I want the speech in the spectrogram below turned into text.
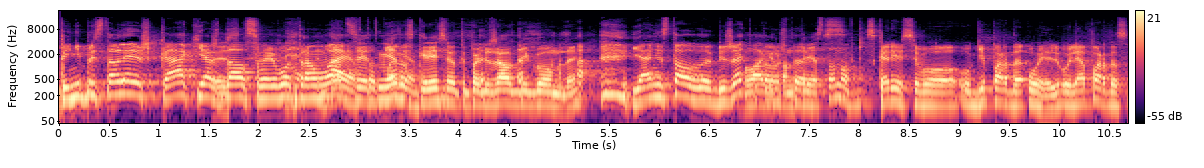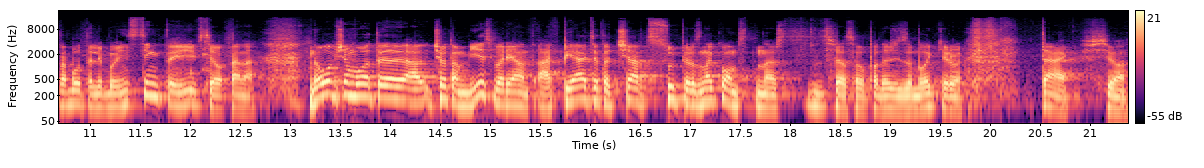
Ты не представляешь, как я ждал своего трамвая Да, цвет мета, момент. скорее всего, ты побежал бегом, да? Я не стал бежать, Благо, потому там что, три остановки. скорее всего, у гепарда, ой, у леопарда сработали бы инстинкты, и все, хана. Ну, в общем, вот, что там, есть вариант? Опять этот чарт супер знакомств наш. Сейчас его, подожди, заблокирую. Так, все.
